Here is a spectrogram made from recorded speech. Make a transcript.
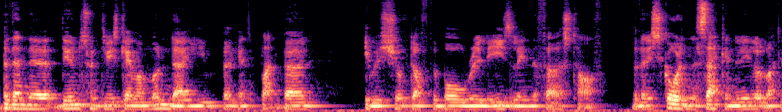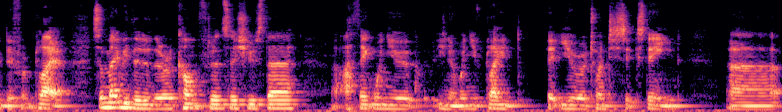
but then the the under 23s game on Monday he, against Blackburn, he was shoved off the ball really easily in the first half. But then he scored in the second and he looked like a different player. So maybe there, there are confidence issues there. I think when you you know when you've played at Euro 2016 uh,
